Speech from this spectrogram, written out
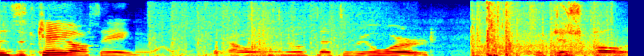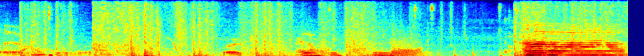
This is chaosing. I don't even know if that's a real word. But just call it a real word. I don't think it's real. Ah,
